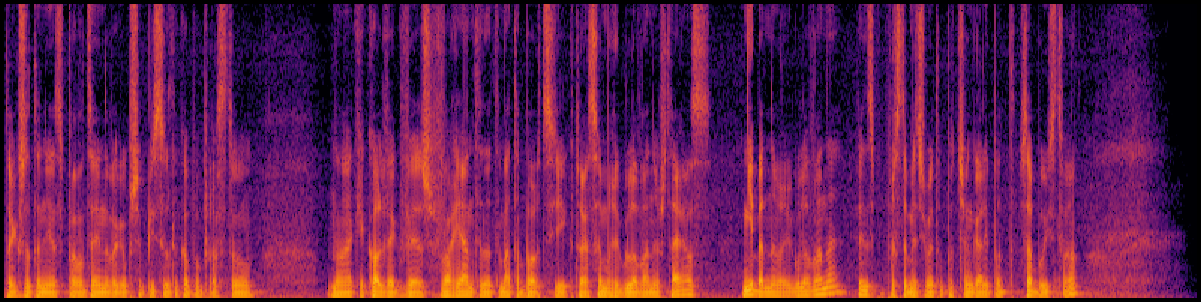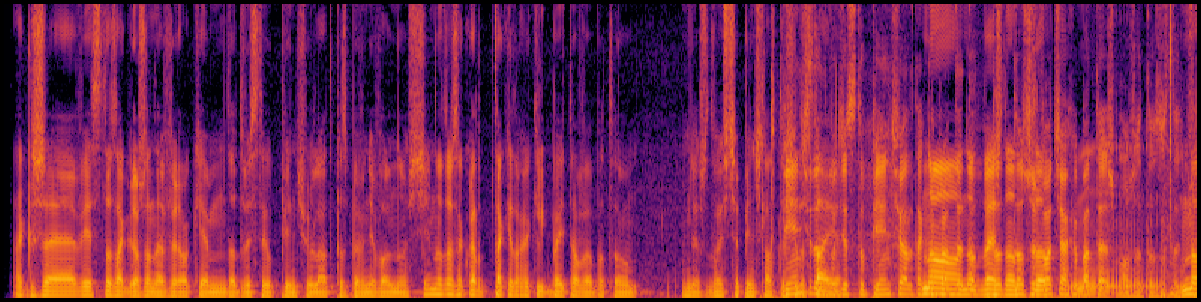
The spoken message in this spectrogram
także to nie jest wprowadzenie nowego przepisu, tylko po prostu no jakiekolwiek, wiesz, warianty na temat aborcji, które są regulowane już teraz, nie będą regulowane, więc po prostu będziemy to podciągali pod zabójstwo. Także jest to zagrożone wyrokiem do 25 lat pozbawienia wolności. No to jest akurat takie trochę clickbaitowe, bo to wiesz, 25 lat to się do 25, ale tak no, naprawdę no, do, wiesz, no, do, żywocia chyba też może to zostać no.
